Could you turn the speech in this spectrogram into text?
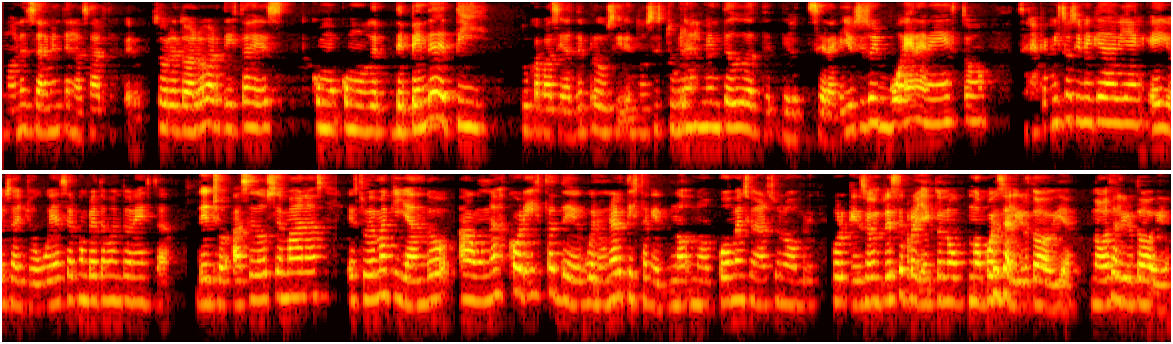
no necesariamente en las artes, pero sobre todo a los artistas es como, como de, depende de ti tu capacidad de producir. Entonces tú realmente dudas, de, ¿será que yo sí soy buena en esto? ¿Será que esto sí me queda bien? Ey, o sea, yo voy a ser completamente honesta. De hecho, hace dos semanas estuve maquillando a unas coristas de, bueno, un artista que no, no puedo mencionar su nombre, porque eso, este proyecto no, no puede salir todavía, no va a salir todavía.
